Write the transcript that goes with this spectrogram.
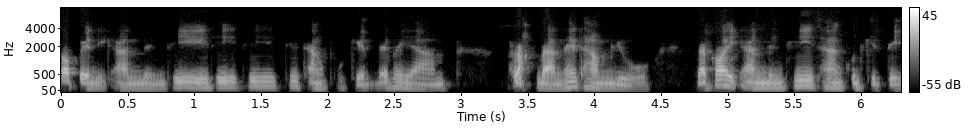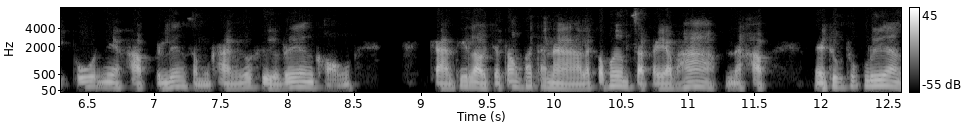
ก็เป็นอีกอันหนึ่งที่ที่ที่ที่ทางภูเก็ตได้พยายามผลักดันให้ทำอยู่ แล้วก็อีกอันหนึ่งที่ทางคุณกิติพูดเนี่ยครับเป็นเรื่องสำคัญก็คือเรื่องของ การที่เราจะต้องพัฒนาและก็เพิ่มศักยภาพนะครับในทุกๆเรื่อง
